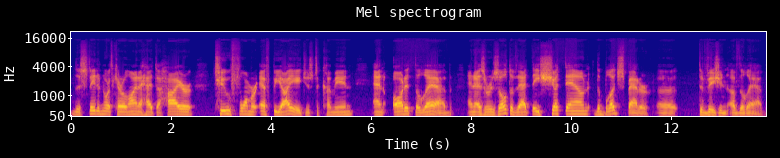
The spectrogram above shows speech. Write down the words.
the state of North Carolina had to hire two former FBI agents to come in and audit the lab. And as a result of that, they shut down the blood spatter uh, division of the lab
